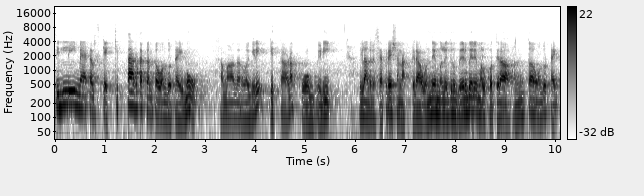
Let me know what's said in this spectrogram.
ಸಿಲ್ಲಿ ಮ್ಯಾಟರ್ಸ್ಗೆ ಕಿತ್ತಾಡ್ತಕ್ಕಂಥ ಒಂದು ಟೈಮು ಸಮಾಧಾನವಾಗಿರಿ ಕಿತ್ತಾಡಕ್ಕೆ ಹೋಗಬೇಡಿ. ಇಲ್ಲಾಂದರೆ ಸೆಪ್ರೇಷನ್ ಆಗ್ತೀರಾ, ಒಂದೇ ಮಲ್ಲಿದ್ರು ಬೇರೆ ಬೇರೆ ಮಲ್ಕೋತೀರಾ ಅಂಥ ಒಂದು ಟೈಮ್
